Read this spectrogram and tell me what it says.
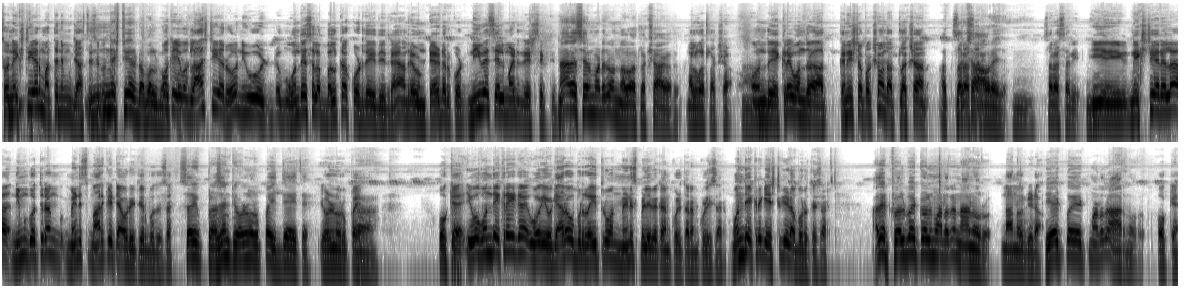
ಸೊ ನೆಕ್ಸ್ಟ್ ಇಯರ್ ಮತ್ತೆ ನಿಮ್ಗೆ ಜಾಸ್ತಿ ಸಿಗುತ್ತೆ? ನೆಕ್ಸ್ಟ್ ಇಯರ್ ಡಬಲ್ ಓಕೆ ಇವಾಗ ಲಾಸ್ಟ್ ಇಯರ್ ನೀವು ಒಂದೇ ಸಲ ಬಲ್ಕ್ ಕೊಡದೇ ಇದ್ದಿದ್ರೆ ಅಂದ್ರೆ ಒಂದು ಟೇಡರ್ ಕೊಡ್ ನೀವೇ ಸೇಲ್ ಮಾಡಿದ್ರೆ ಎಷ್ಟು ಸಿಕ್ತಿತ್ತು ನಾವೇ ಸೇಲ್ ಮಾಡಿದ್ರೆ ಒಂದು ನಲ್ವತ್ತು ಲಕ್ಷ ಆಗೋದು. ನಲ್ವತ್ತು ಲಕ್ಷ. ಒಂದು ಎಕರೆ ಒಂದು ಹತ್- ಕನಿಷ್ಠ ಪಕ್ಷ ಒಂದು ಹತ್ತು ಲಕ್ಷ ಹತ್ತು ಲಕ್ಷ ಸರಾಸರಿ. ಅವರೇಜ್ ಸರಾಸರಿ. ಈ ನೆಕ್ಸ್ಟ್ ಇಯರ್ ಎಲ್ಲ ನಿಮ್ಗೆ ಗೊತ್ತಿರೋ ಮೆಣಸ್ ಮಾರ್ಕೆಟ್ ಯಾವ ರೀತಿ ಇರ್ಬೋದು ಸರ್? ಸರ್ ಈಗ ಪ್ರೆಸೆಂಟ್ ಏಳ್ನೂರು ರೂಪಾಯಿ ಇದ್ದೇ ಐತೆ. ಏಳ್ನೂರು ರೂಪಾಯಿ. ಹಾ. ಓಕೆ ಇವಾಗ ಒಂದು ಎಕರೆಗೆ ಇವಾಗ ಯಾರೋ ಒಬ್ರು ರೈತರು ಒಂದು ಮೆಣಸು ಬೆಳಿಬೇಕು ಅನ್ಕೊಳ್ತಾರೆ ಅನ್ಕೊಳ್ಳಿ ಸರ್. ಒಂದು ಎಕರೆಗೆ ಎಷ್ಟು ಗಿಡ ಬರುತ್ತೆ ಸರ್? ಅದೇ ಟ್ವೆಲ್ ಬೈ ಟ್ವೆಲ್ ಮಾಡಿದ್ರೆ ನಾನ್ನೂರು ನಾನ್ನೂರು ಗಿಡ. ಏಯ್ಟ್ ಬೈ ಏಯ್ಟ್ ಮಾಡಿದ್ರೆ ಆರುನೂರು. ಓಕೆ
